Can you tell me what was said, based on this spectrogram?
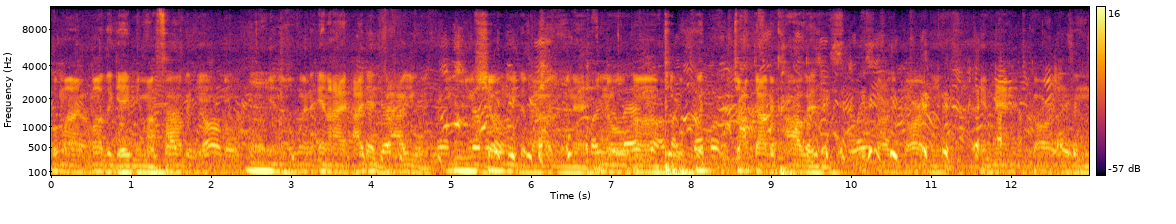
what my mother gave me, my father gave me. You know, when and I, I didn't value it. You, you showed me the value in that. You know, um, people quit, dropped out of college and started gardening and managed gardens, and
